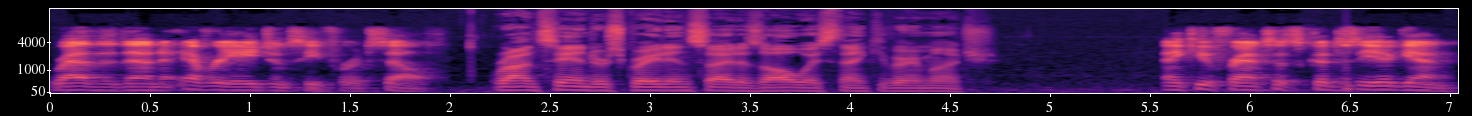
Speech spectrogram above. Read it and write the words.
rather than every agency for itself. Ron Sanders, great insight as always. Thank you very much. Thank you, Francis. Good to see you again.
